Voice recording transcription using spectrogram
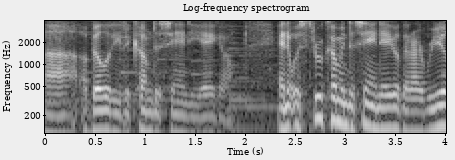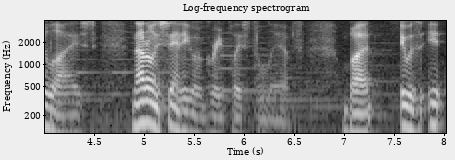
uh, ability to come to San Diego. And it was through coming to San Diego that I realized not only San Diego a great place to live, but it was, it,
